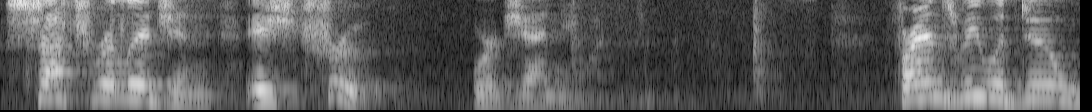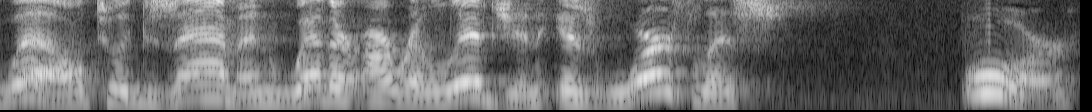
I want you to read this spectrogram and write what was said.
Such religion is true or genuine. Friends, we would do well to examine whether our religion is worthless or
